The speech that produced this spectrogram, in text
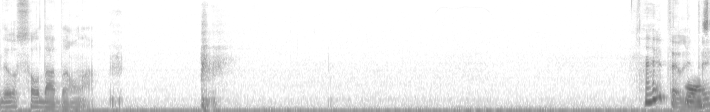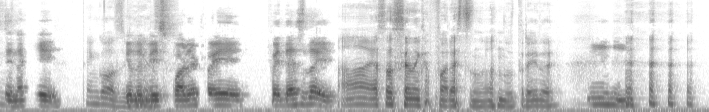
Cadê o soldadão lá? Eita, É, tem, cena que tem que eu levei gosminhas. spoiler foi, foi dessa daí. Ah, essa cena que aparece no, no trailer. Uhum.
